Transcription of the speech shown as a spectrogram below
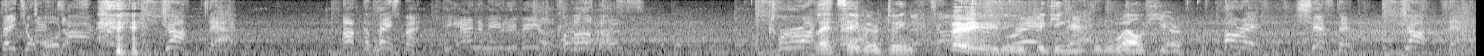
State your orders. Got that! Up the pace, man! The enemy revealed! Commanders! Crush let's say we're doing very freaking well here. Hurry! Shift it! Got that!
